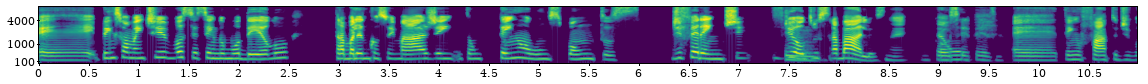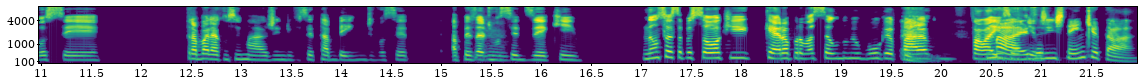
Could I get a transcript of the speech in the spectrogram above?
Eh, principalmente você sendo modelo, trabalhando com a sua imagem, então tem alguns pontos diferente de Sim. outros trabalhos, né. Com Então, certeza. eh, tem o fato de você trabalhar com a sua imagem, de você estar bem, de você apesar de Uhum. você dizer que não sou essa pessoa que quero aprovação do meu Google para falar isso e Mas a gente tem que estar.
